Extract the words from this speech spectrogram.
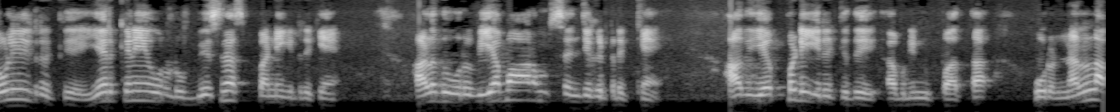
தொழில் இருக்கு. ஏற்கனவே ஒரு பிஸ்னஸ் பண்ணிக்கிட்டு இருக்கேன். அல்லது ஒரு வியாபாரம் செஞ்சுக்கிட்டு இருக்கேன். அது எப்படி இருக்குது அப்படின்னு பார்த்தா ஒரு நல்லா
